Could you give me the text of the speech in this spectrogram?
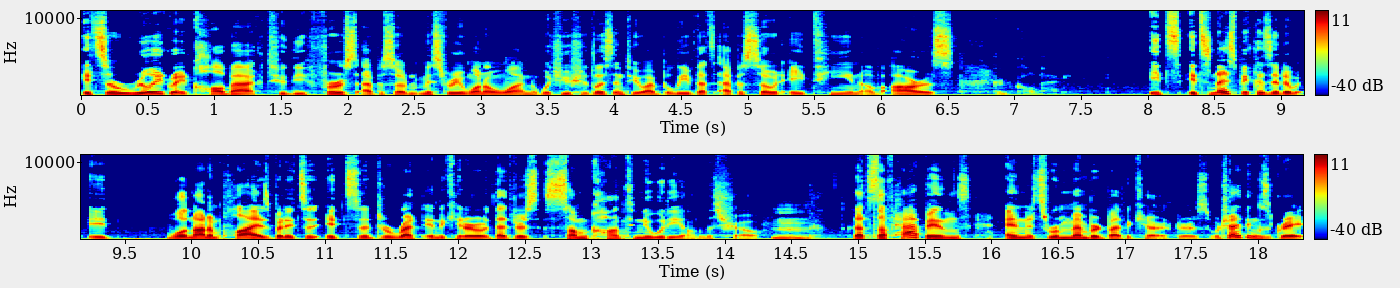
It's a really great callback to the first episode, Mystery 101, which you should listen to. I believe that's episode 18 of ours. Good callback. It's it's nice because it it well not implies, but it's a it's a direct indicator that there's some continuity on this show. That stuff happens and it's remembered by the characters, which I think is great.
